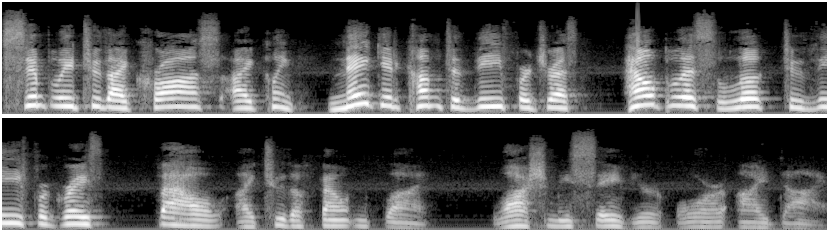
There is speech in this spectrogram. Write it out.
simply to thy cross I cling. Naked come to thee for dress, helpless look to thee for grace. Foul I to the fountain fly. Wash me, Savior, or I die.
